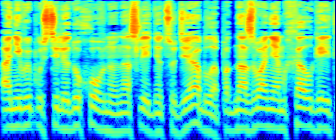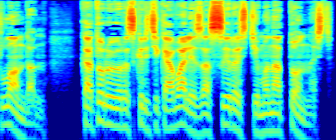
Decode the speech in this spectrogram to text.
они выпустили духовную наследницу Диабло под названием Hellgate London, которую раскритиковали за сырость и монотонность.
